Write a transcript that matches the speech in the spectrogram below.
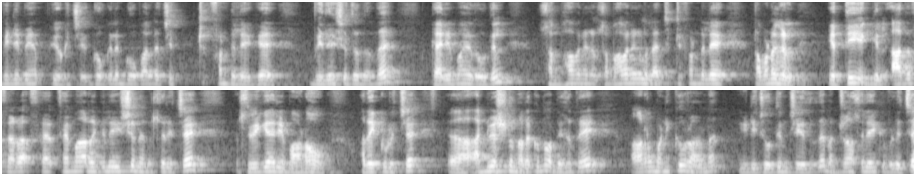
വിനിമയം ഉപയോഗിച്ച് ഗോകുലം ഗോപാലിന്റെ ചിറ്റ് ഫണ്ടിലേക്ക് വിദേശത്ത് നിന്ന് കാര്യമായ തോതിൽ സംഭാവനകൾ സംഭാവനകളല്ല ചിറ്റ് ഫണ്ടിലെ തവണകൾ എത്തിയെങ്കിൽ അത് ഫെമ റെഗുലേഷൻ അനുസരിച്ച് സ്വീകാര്യമാണോ? അതേക്കുറിച്ച് അന്വേഷണം നടക്കുന്നു. അദ്ദേഹത്തെ ആറു മണിക്കൂറാണ് ഇ ഡി ചോദ്യം ചെയ്തത്. മദ്രാസിലേക്ക് വിളിച്ച്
